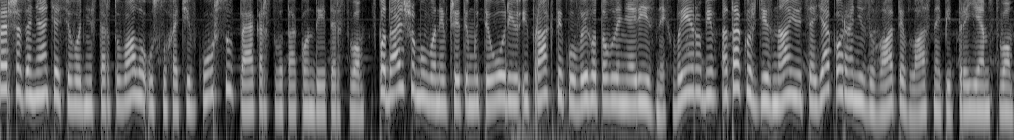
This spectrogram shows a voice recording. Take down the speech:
Перше заняття сьогодні стартувало у слухачів курсу пекарство та кондитерство. В подальшому вони вчитимуть теорію і практику виготовлення різних виробів, а також дізнаються, як організувати власне підприємство.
